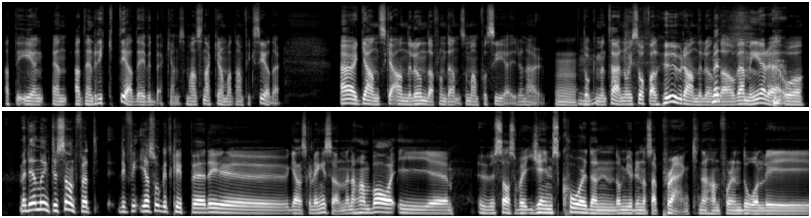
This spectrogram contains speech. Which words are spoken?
att det är en, en, att den riktiga David Beckham som han snackar om att han fick se där är ganska annorlunda från den som man får se i den här Mm. dokumentären och i så fall hur annorlunda och vem är det? Och, Men det är ändå intressant för att det, jag såg ett klipp, eh, det är ju ganska länge sedan, men när han var i eh, USA så var det James Corden, de gjorde någon sån här prank när han får en dålig,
